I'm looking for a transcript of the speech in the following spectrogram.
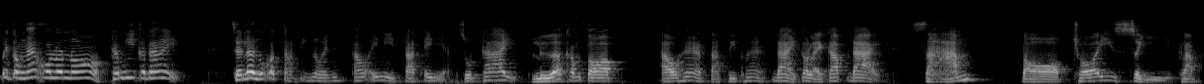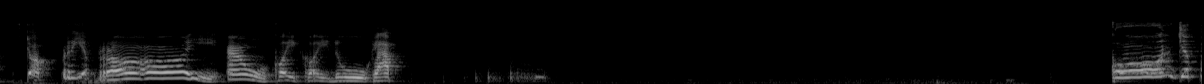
ไม่ต้องหาคอรนอทำงี้ก็ได้ เสร็จแล้วหนูก็ตัดอีกหน่อยนึงเอาไอ้นี่ตัดไอ้เนี่ยสุดท้ายเหลือคำตอบเอา 5 ตัด 15 ได้เท่าไหร่ครับได้ 3 ตอบช้อย4ครับจบเรียบร้อย เอ้าค่อยๆดูครับก่อนจะไป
